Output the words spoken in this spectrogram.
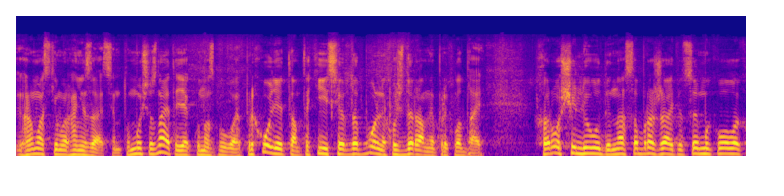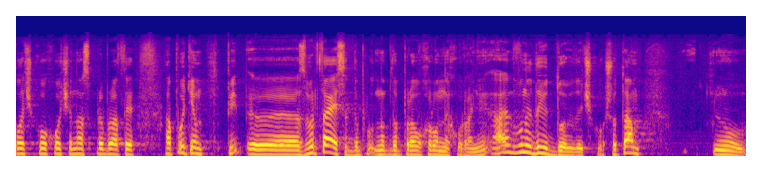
громадським організаціям. Тому що знаєте, як у нас буває, приходять там такі сердобольні, хоч до рани прикладай. Хороші люди, нас ображають, оце Микола Клочко хоче нас прибрати, а потім е, звертається до правоохоронних органів, а вони дають довідочку, що там ну,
